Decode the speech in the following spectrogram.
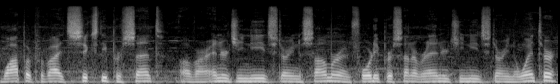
WAPA provides 60% of our energy needs during the summer and 40% of our energy needs during the winter.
